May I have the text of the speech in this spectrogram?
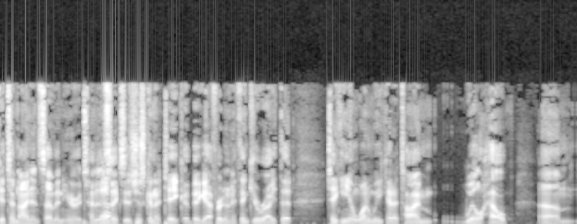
get to nine and seven here at ten and six. It's just going to take a big effort, and I think you're right that taking it one week at a time will help. Um,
